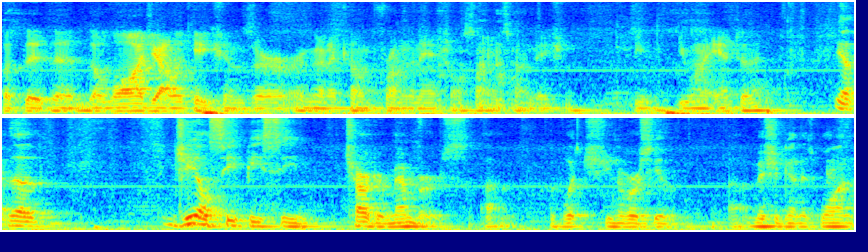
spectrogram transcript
but the, the, the large allocations are, are going to come from the National Science Foundation. Do you, do you want to add to that? Yeah, the GLCPC charter members, uh, of which University of uh, Michigan is one,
